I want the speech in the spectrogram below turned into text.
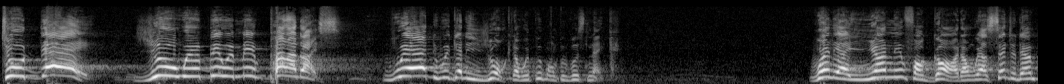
Today, you will be with me in paradise. Where do we get the yoke that we put on people's neck? When they are yearning for God, and we are saying to them,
